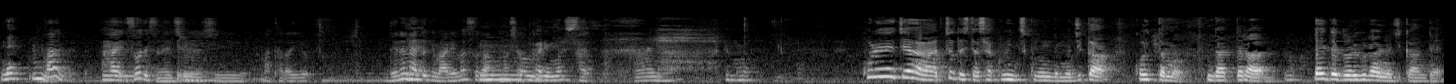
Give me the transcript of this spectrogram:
ね、まあはいそうですね。10時、まあ、ただよ出れない時もありますが、わかりました。はい。はい。でもこれじゃあちょっとした作品作るんでも時間こういったもんだったら大体どれぐらいの時間で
